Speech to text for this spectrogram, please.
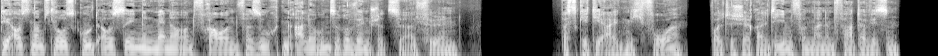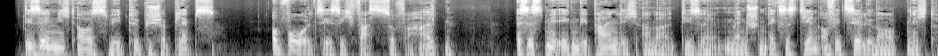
Die ausnahmslos gut aussehenden Männer und Frauen versuchten alle unsere Wünsche zu erfüllen. Was geht dir eigentlich vor? wollte Geraldine von meinem Vater wissen. Die sehen nicht aus wie typische Plebs, obwohl sie sich fast so verhalten. Es ist mir irgendwie peinlich, aber diese Menschen existieren offiziell überhaupt nicht.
